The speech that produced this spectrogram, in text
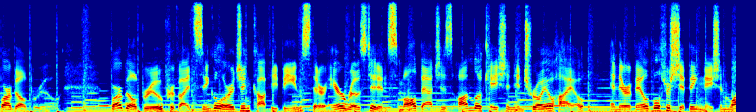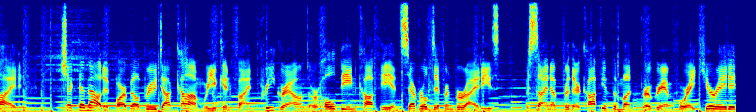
Barbell Brew. Barbell Brew provides single origin coffee beans that are air roasted in small batches on location in Troy, Ohio, and they're available for shipping nationwide. Check them out at barbellbrew.com where you can find pre ground or whole bean coffee in several different varieties, or sign up for their Coffee of the Month program for a curated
